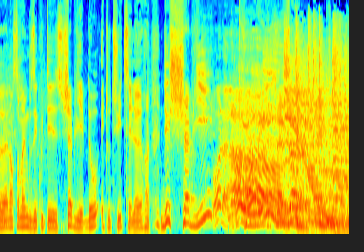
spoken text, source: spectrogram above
euh, à l'instant même, vous écoutez Chablis Hebdo et tout de suite c'est l'heure du Chablis. Oh là Ah là. ouais. Chablis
